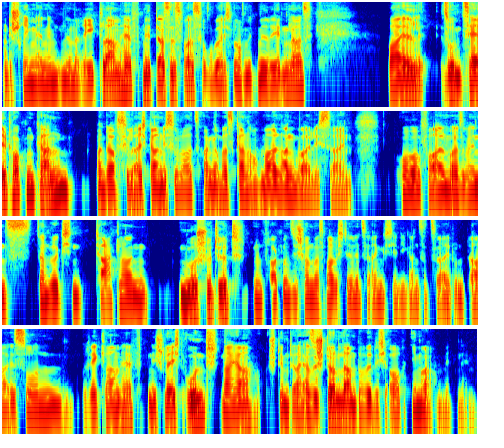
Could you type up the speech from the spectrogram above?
geschrieben, er nimmt ein Reklamheft mit. Das ist was, worüber ich noch mit mir reden lasse. Weil so im Zelt hocken kann, man darf es vielleicht gar nicht so laut sagen, aber es kann auch mal langweilig sein. Oh, vor allem also, wenn es dann wirklich einen Tag lang nur schüttet, dann fragt man sich schon, was mache ich denn jetzt eigentlich hier die ganze Zeit? Und da ist so ein Reklamheft nicht schlecht. Und, naja, stimmt. Also Stirnlampe würde ich auch immer mitnehmen.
